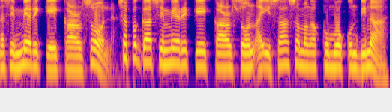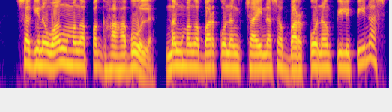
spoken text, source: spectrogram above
na si Mary Kay Carlson sapagkat si Mary Kay Carlson ay isa sa mga kumukundina sa ginawang mga paghahabol ng mga barko ng China sa barko ng Pilipinas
